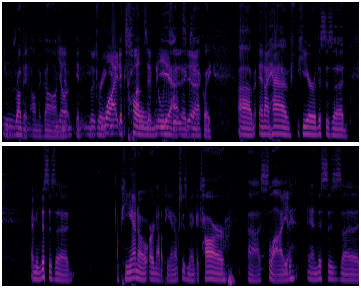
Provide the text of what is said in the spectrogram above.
you mm. rub it mm. on the gong. Yeah, and it, it, those wide, expansive noises. Yeah, exactly. Yeah. Um, and I have here. This is a, I mean, this is a, a piano or not a piano. Excuse me, a guitar uh, slide. Yeah. And this is uh,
